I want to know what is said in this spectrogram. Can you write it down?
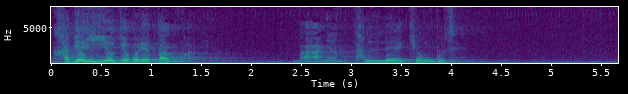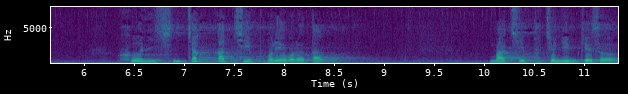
가벼이 여겨버렸다고 말이야. 만연 탈래 경부세. 헌 신짝같이 버려버렸다고. 마치 부처님께서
